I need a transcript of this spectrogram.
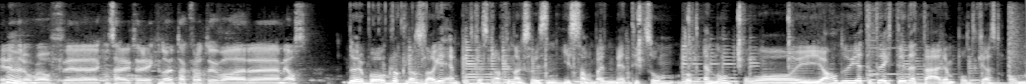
Irene Romloff, konserndirektør i Equinor, takk for at du var med oss. Du hører på Klokkelandslaget, en podkast fra Finansavisen i samarbeid med tidssonen.no. Og ja, du gjettet riktig, dette er en podkast om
